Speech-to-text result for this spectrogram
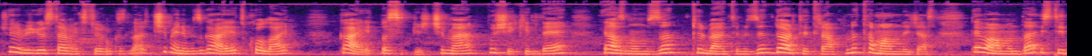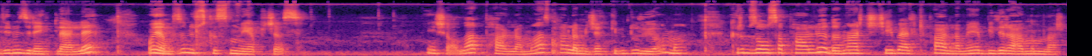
Şöyle bir göstermek istiyorum kızlar. Çimenimiz gayet kolay. Gayet basit bir çimen. Bu şekilde yazmamızın, tülbentimizin dört etrafını tamamlayacağız. Devamında istediğimiz renklerle oyamızın üst kısmını yapacağız. İnşallah parlamaz. Parlamayacak gibi duruyor ama kırmızı olsa parlıyor da nar çiçeği belki parlamayabilir hanımlar.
